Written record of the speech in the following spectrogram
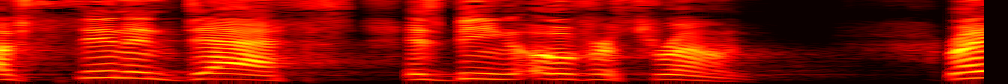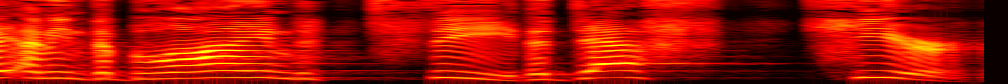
of sin and death is being overthrown. Right? I mean, the blind see, the deaf hear.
